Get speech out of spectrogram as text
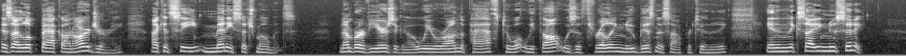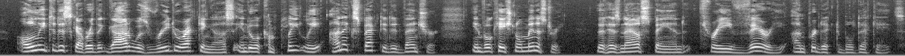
As I look back on our journey, I can see many such moments. A number of years ago, we were on the path to what we thought was a thrilling new business opportunity in an exciting new city only to discover that God was redirecting us into a completely unexpected adventure in vocational ministry that has now spanned three very unpredictable decades.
